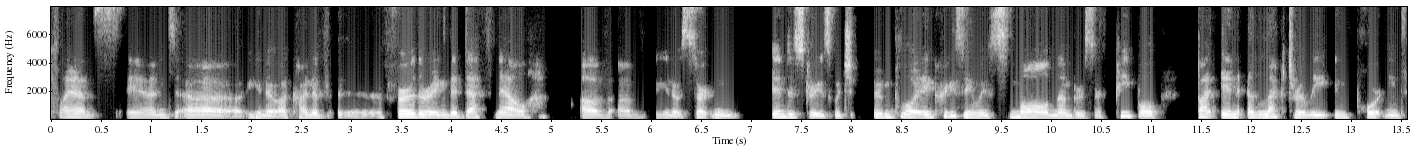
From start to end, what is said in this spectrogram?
plants and uh, you know a kind of uh, furthering the death knell of of you know certain industries which employ increasingly small numbers of people but in electorally important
